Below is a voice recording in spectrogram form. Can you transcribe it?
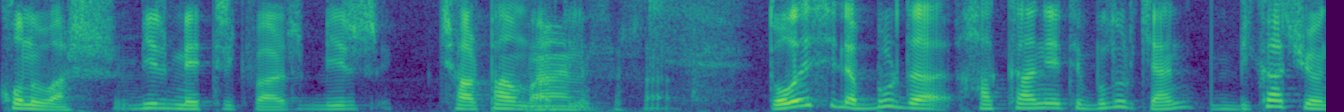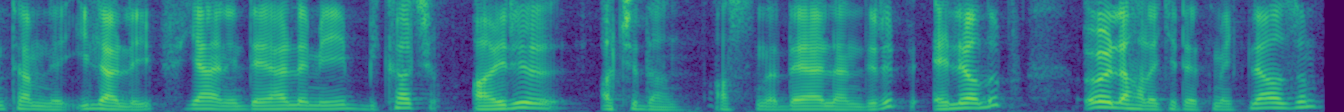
konu var. Bir metrik var, bir çarpan var. Maalesef abi. Dolayısıyla burada hakkaniyeti bulurken birkaç yöntemle ilerleyip yani değerlemeyi birkaç ayrı açıdan aslında değerlendirip ele alıp öyle hareket etmek lazım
